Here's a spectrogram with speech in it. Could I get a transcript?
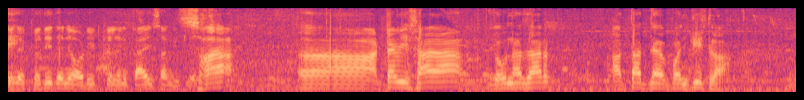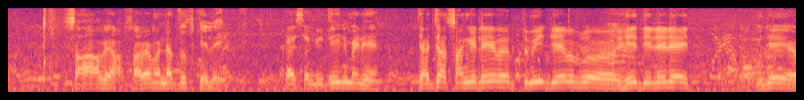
आहे, कधी त्याने ऑडिट केलं आणि काय सांगितलं? सहा अठ्ठावीस सहा दोन हजार आता पंचवीसला. सहाव्या सहाव्या महिन्यातच केले काय सांगितलं? तीन महिने. त्याच्यात सांगितले तुम्ही जे हे दिलेले आहेत म्हणजे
